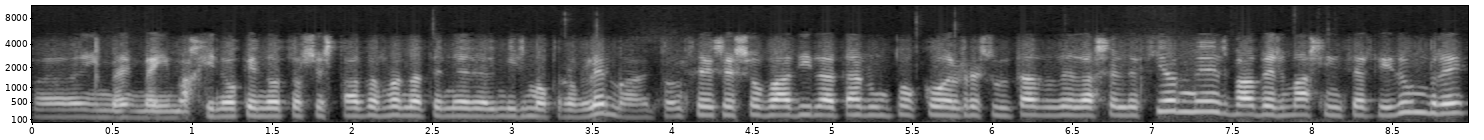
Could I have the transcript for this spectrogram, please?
Eh, y me, imagino que en otros estados van a tener el mismo problema. Entonces eso va a dilatar un poco el resultado de las elecciones, va a haber más incertidumbre.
